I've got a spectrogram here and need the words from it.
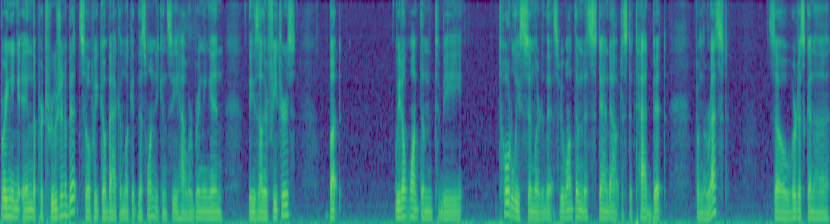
bringing in the protrusion a bit, so if we go back and look at this one, you can see how we're bringing in these other features, but we don't want them to be totally similar to this. We want them to stand out just a tad bit from the rest. So we're just gonna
